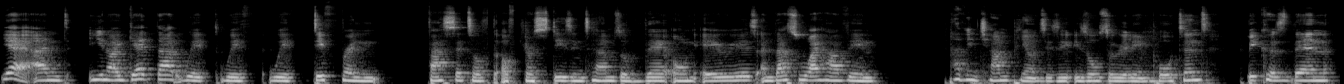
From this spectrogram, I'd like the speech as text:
yeah, and you know, I get that with with with different facets of the, of trustees in terms of their own areas, and that's why having having champions is is also really important because then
